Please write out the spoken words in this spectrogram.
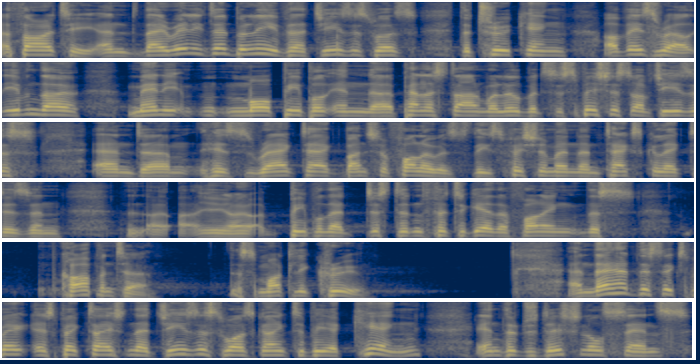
authority. And they really did believe that Jesus was the true king of Israel, even though many more people in uh, Palestine were a little bit suspicious of Jesus and um, his ragtag bunch of followers, these fishermen and tax collectors and uh, you know people that just didn't fit together, following this carpenter, this motley crew. And they had this expect- expectation that Jesus was going to be a king in the traditional sense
